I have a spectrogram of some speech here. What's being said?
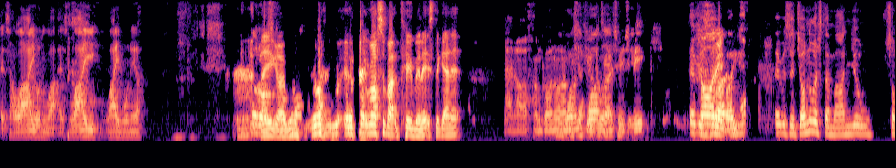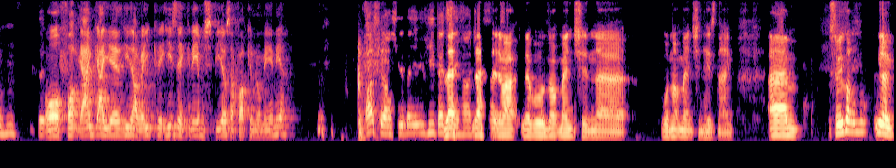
it's a lie on. li- It's lie live on air. There you go. Ross, Ross, it'll take Ross about two minutes to get it. I know. I'm going on. I'm what's on Google as we speak. It was, Sorry, uh, boys. it was the journalist Emmanuel something. That, Oh fuck that guy! Yeah, he's a right. He's the Graham Spiers of fucking Romania. That's what I said. But he did Less, say Hagi. less said about that. We'll not mention. Uh, we'll not mention his name. Um, so we've got you know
